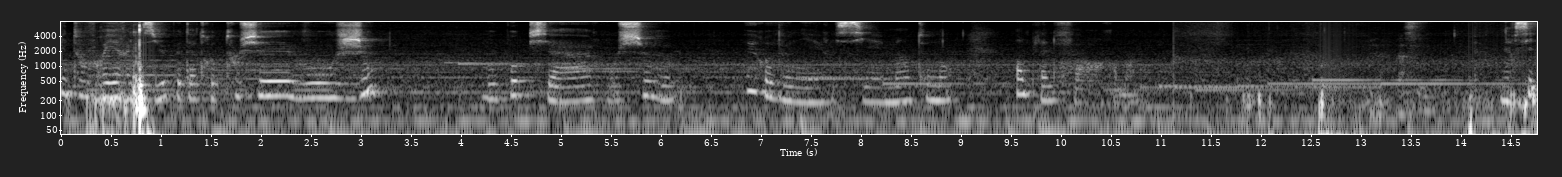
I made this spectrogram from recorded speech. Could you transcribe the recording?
Et d'ouvrir les yeux, peut-être toucher vos joues, vos paupières, vos cheveux, et revenir ici et maintenant en pleine forme. Merci.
